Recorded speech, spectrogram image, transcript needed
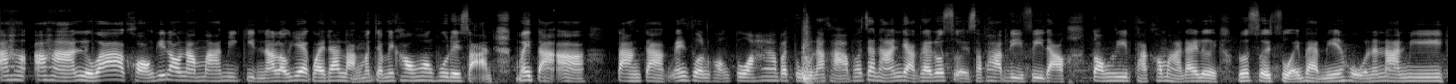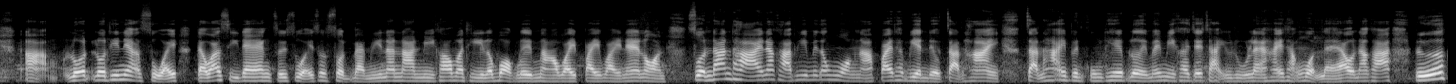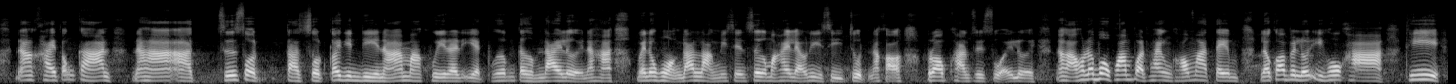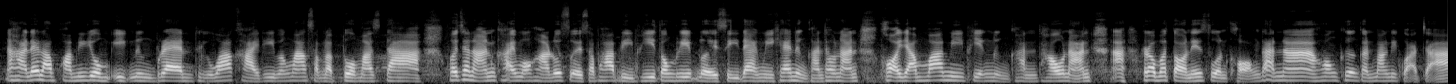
อาหาอาหารหรือว่าของที่เรานำมามีกลิ่นนะเราแยกไว้ด้านหลัง มันจะไม่เข้าห้องผู้โดยสารไม่ต่างอ่าต่างจากในส่วนของตัว 5 ประตูนะคะ เพราะฉะนั้นอยากได้รถสวยสภาพดีฟรีดาวต้องรีบทักเข้ามาได้เลย รถสวยๆแบบนี้โหนานๆมีรถรถที่เนี่ยสวย แต่ว่าสีแดงสวยๆสดๆแบบนี้นานๆมีเข้ามาทีแล้วบอกเลยมาไวไปไวแน่นอน ส่วนด้านท้ายนะคะ พี่ไม่ต้องห่วงนะป้ายทะเบียนเดี๋ยวจัดให้ จัดให้เป็นกรุงเทพเลย ไม่มีค่าใช้จ่ายอยู่ดูแลให้ทั้งหมดแล้วนะคะ หรือนะใครต้องการนะคะซื้อสดตัดสดก็ยินดีนะ มาคุยรายละเอียดเพิ่มเติมได้เลยนะคะ ไม่ต้องห่วงด้านหลังมีเซ็นเซอร์มาให้แล้วนี่ 4 จุดนะคะ รอบคันสวยๆเลยนะคะระบบความปลอดภัยของเขามาเต็ม แล้วก็เป็นรถอีโคคาร์ที่นะคะได้รับความนิยมอีกหนึ่งแบรนด์ ถือว่าขายดีมากๆสำหรับตัว Mazda เพราะฉะนั้นใครมองหารถสวยสภาพดีพี่ต้องรีบเลย สีแดงมีแค่ 1 คันเท่านั้น ขอย้ำว่ามีเพียง 1 คันเท่านั้นอะเรามาต่อในส่วนของด้านหน้าห้องเครื่องกันบ้างดีกว่าจ้า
